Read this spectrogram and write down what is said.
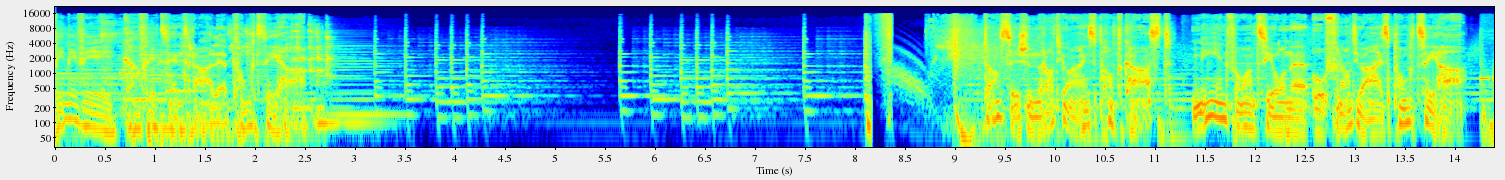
www.kaffeezentrale.ch Das ist ein Radio 1 Podcast. Mehr Informationen auf radio1.ch.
